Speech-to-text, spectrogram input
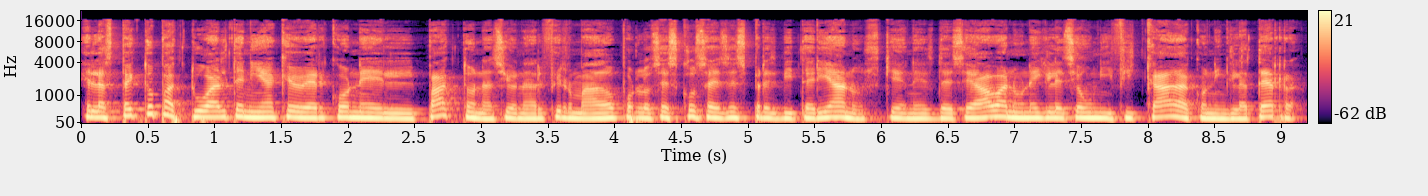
El aspecto pactual tenía que ver con el pacto nacional firmado por los escoceses presbiterianos, quienes deseaban una iglesia unificada con Inglaterra.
